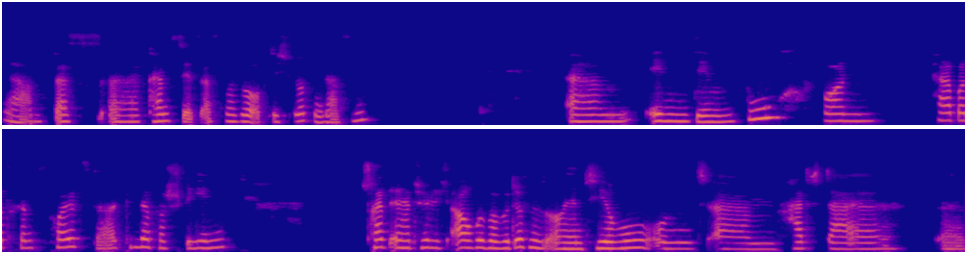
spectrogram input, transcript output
Ja, das äh, kannst du jetzt erstmal so auf dich wirken lassen ähm, in dem Buch von Herbert Renz-Polster, Kinder verstehen, schreibt er natürlich auch über Bedürfnisorientierung und ähm, hat da äh,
